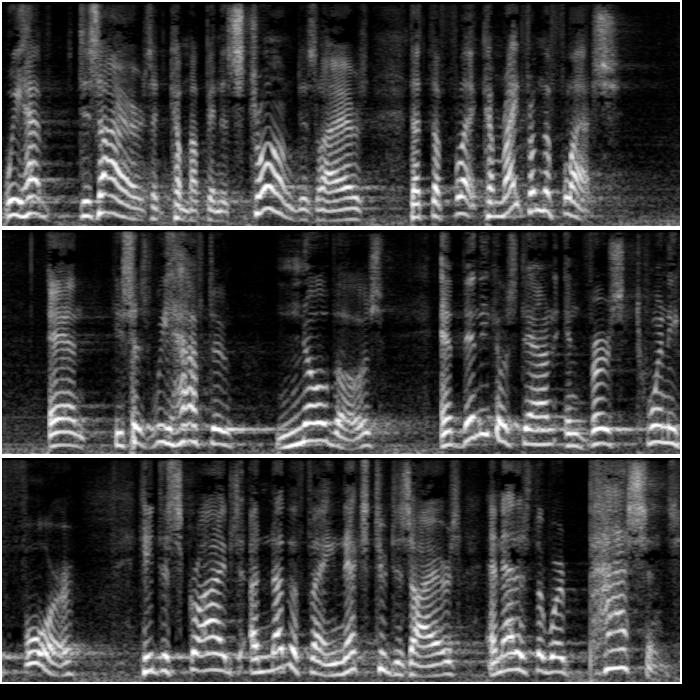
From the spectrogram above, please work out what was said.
We have desires that come up in us, strong desires that the flesh come right from the flesh. And he says we have to know those. And then he goes down in verse 24 he describes another thing next to desires, and that is the word passions.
